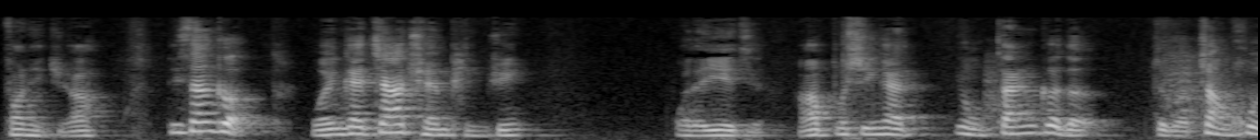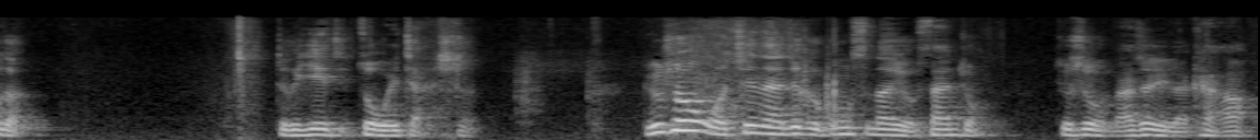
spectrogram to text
放进去啊。第三个，我应该加权平均我的业绩，而不是应该用单个的这个账户的这个业绩作为展示。比如说，我现在这个公司呢有三种，就是我拿这里来看啊，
